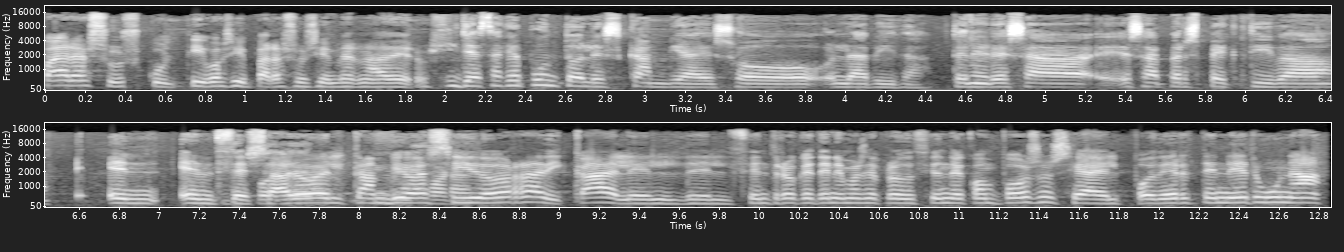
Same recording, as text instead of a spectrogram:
para sus cultivos y para sus invernaderos. ¿Y hasta qué punto les cambia eso la vida? Tener esa, esa perspectiva. En, en Cesaro el cambio ha sido radical. El del centro que tenemos de producción de compost, o sea, el poder tener una,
